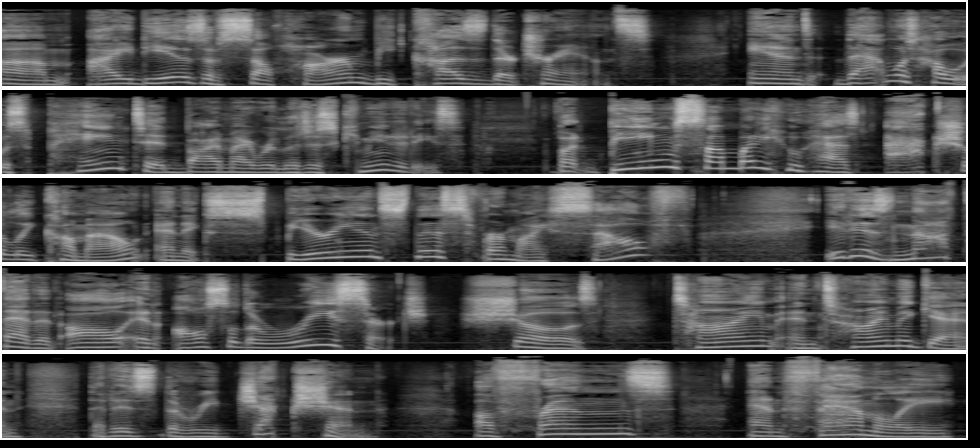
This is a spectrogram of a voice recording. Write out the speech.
um, ideas of self harm because they're trans. And that was how it was painted by my religious communities. But being somebody who has actually come out and experienced this for myself, it is not that at all. And also, the research shows time and time again that is the rejection of friends and family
